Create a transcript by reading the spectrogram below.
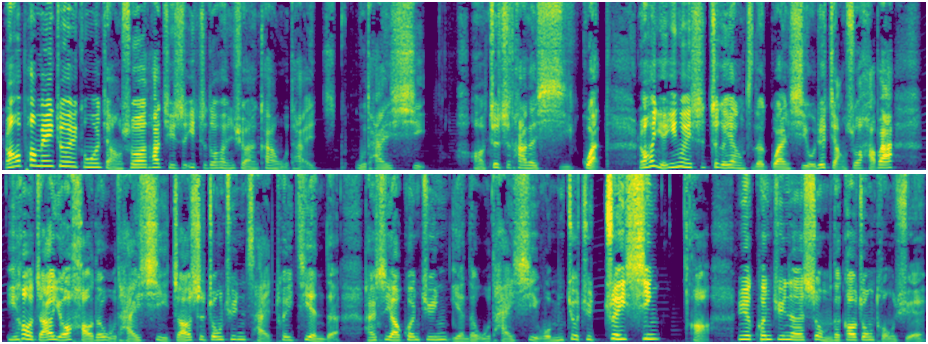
然后胖妹就会跟我讲说，她其实一直都很喜欢看舞台舞台戏，好，这是她的习惯。然后也因为是这个样子的关系，我就讲说，好吧，以后只要有好的舞台戏，只要是钟君彩推荐的，还是姚坤君演的舞台戏，我们就去追星。好，因为坤君呢是我们的高中同学，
